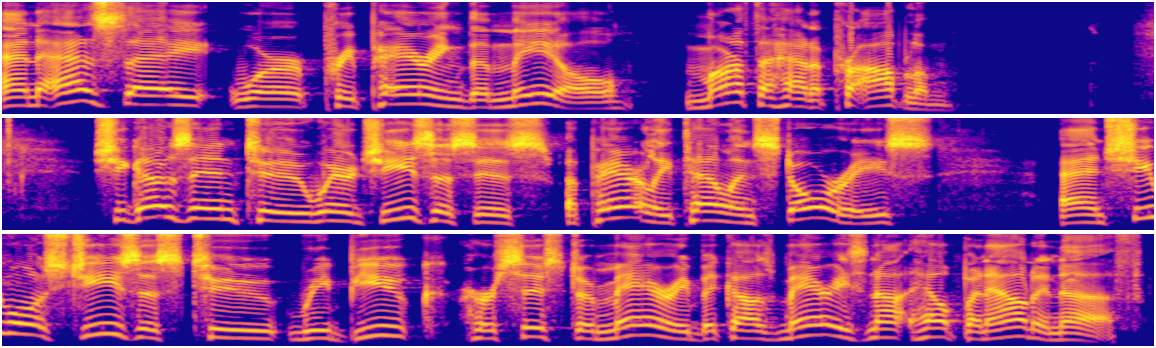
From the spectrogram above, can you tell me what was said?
And as they were preparing the meal, Martha had a problem she goes into where Jesus is apparently telling stories, and she wants Jesus to rebuke her sister Mary because Mary's not helping out enough.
